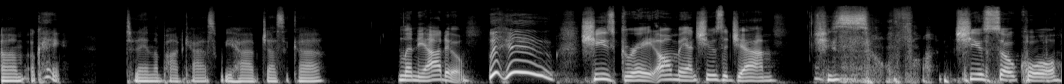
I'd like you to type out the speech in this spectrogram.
Um, okay. Today in the podcast, we have Jessica. Lanyadoo. Woohoo! She's great. Oh man, she was a gem. She's so fun. She is so cool.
